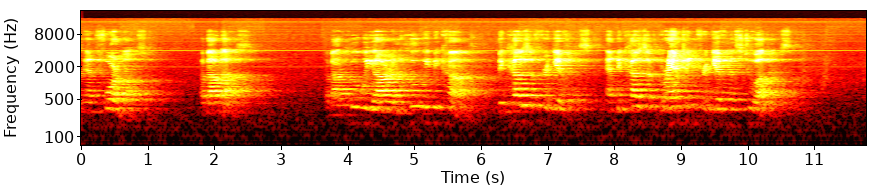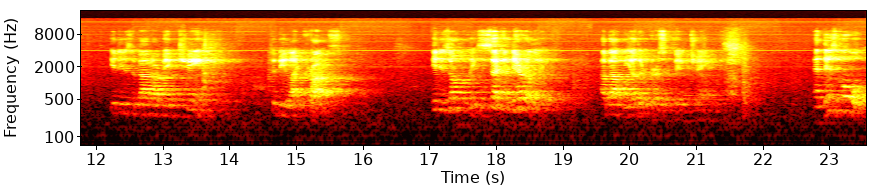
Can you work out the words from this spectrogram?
and foremost about us, about who we are and who we become because of forgiveness and because of granting forgiveness to others. It is about our being changed to be like Christ. It is only secondarily about the other person being changed. And this holds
